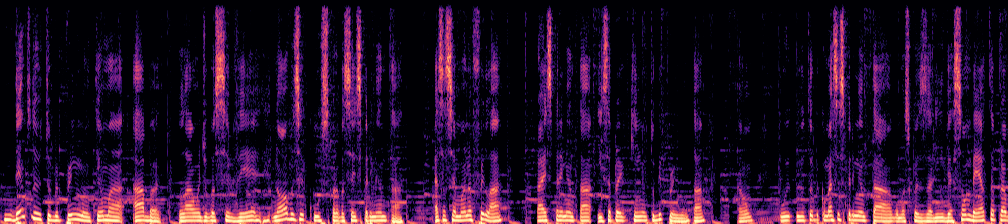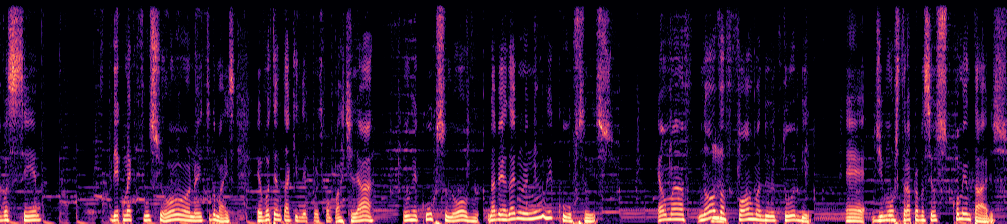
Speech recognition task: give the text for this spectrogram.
dentro do YouTube Premium tem uma aba lá onde você vê novos recursos para você experimentar. Essa semana eu fui lá para experimentar. Isso é para quem é YouTube Premium, tá? Então, o YouTube começa a experimentar algumas coisas ali em versão beta para você ver como é que funciona e tudo mais. Eu vou tentar aqui depois compartilhar um recurso novo. Na verdade, não é nenhum recurso isso. É uma nova hum. forma do YouTube é, de mostrar para você os comentários.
